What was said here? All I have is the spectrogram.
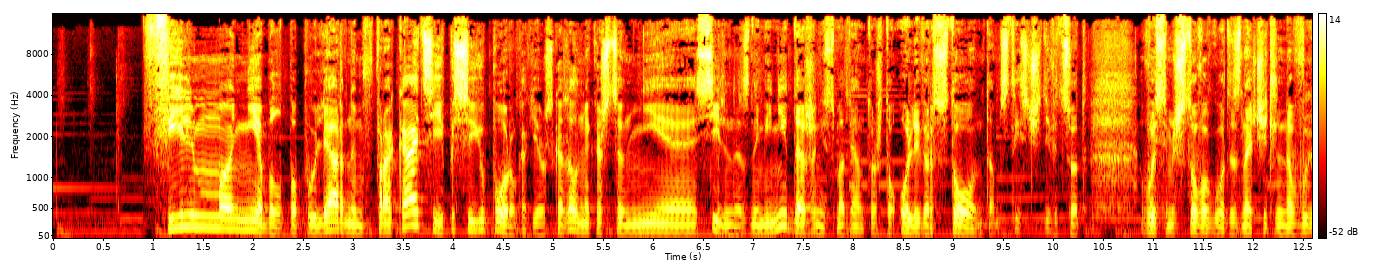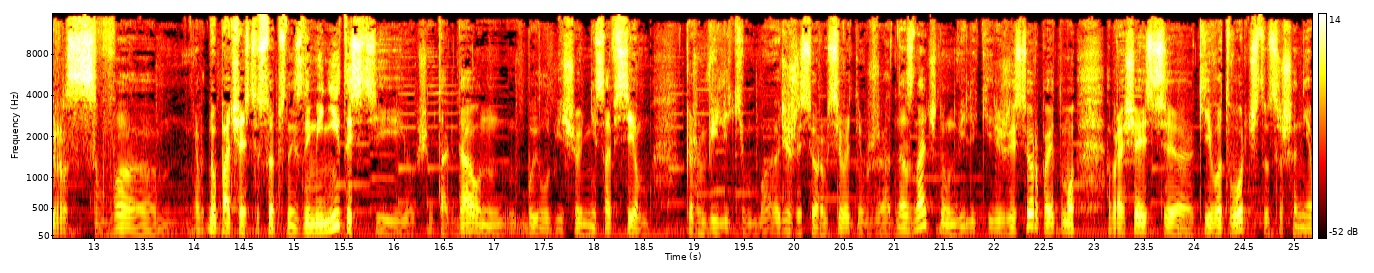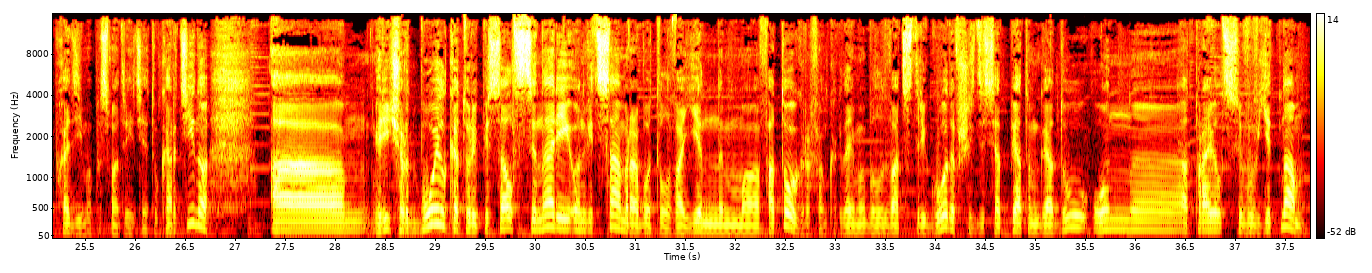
Фильм не был популярным в прокате, и по сию пору, как я уже сказал, мне кажется, он не сильно знаменит, даже несмотря на то, что Оливер Стоун там с 1986 года значительно вырос в ну, по части собственной знаменитости, и, в общем, тогда он был еще не совсем, скажем, великим режиссером, сегодня уже однозначно он великий режиссер, поэтому, обращаясь э, к его творчеству, совершенно необходимо посмотреть эту картину. А Ричард Бойл, который писал сценарий, он ведь сам работал военным э, фотографом. Когда ему было 23 года, в 1965 году он э, отправился во Вьетнам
